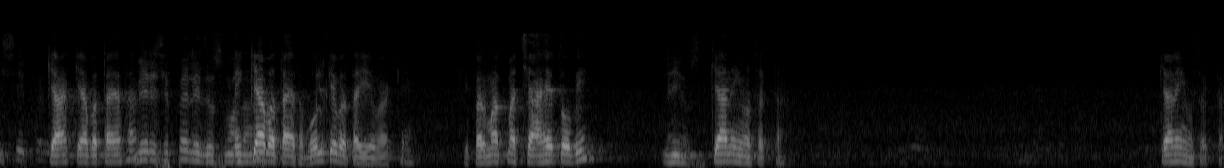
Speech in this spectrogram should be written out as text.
इससे पहले। क्या क्या बताया था? मेरे से पहले जो नहीं क्या बताया था? बोल के बताइए वाक्य। कि परमात्मा चाहे तो भी नहीं हो सकता। क्या नहीं हो सकता? क्या नहीं हो सकता?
